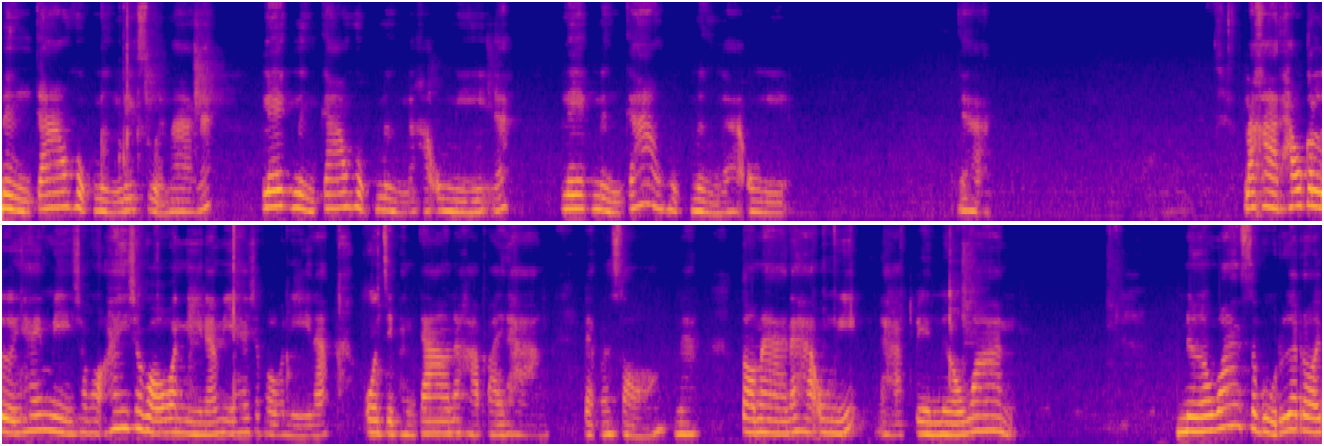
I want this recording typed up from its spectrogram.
หนึ่งเก้าหกหนึ่งเลขสวยมากนะ เลขหนึ่งเก้าหกหนึ่งนะคะ องค์นี้นะ เลขหนึ่งเก้าหกหนึ่งนะคะ องค์นี้นะคะราคาเท่ากันเลยให้มีเฉพาะให้เฉพาะวันนี้นะ มีให้เฉพาะวันนี้นะ โอนเจ็ดพันเก้านะคะ ปลายทางแบบพันสองนะ ต่อมานะคะองค์นี้นะคะเป็นเนื้อว่าน เนื้อว่านสบู่เลือดร้อย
